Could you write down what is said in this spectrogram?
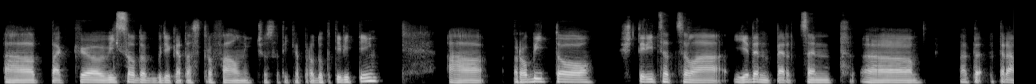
a, tak výsledok bude katastrofálny, čo sa týka produktivity. A robí to 40,1%, teda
